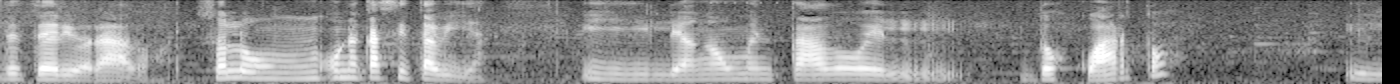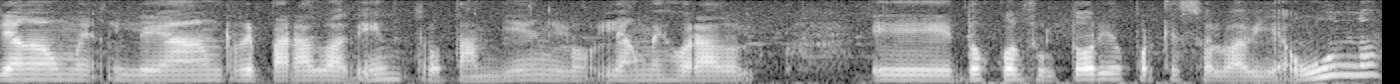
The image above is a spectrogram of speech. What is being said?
deteriorado. Solo una casita había y le han aumentado el dos cuartos y le han, le han reparado adentro también, le han mejorado eh, dos consultorios porque solo había uno,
